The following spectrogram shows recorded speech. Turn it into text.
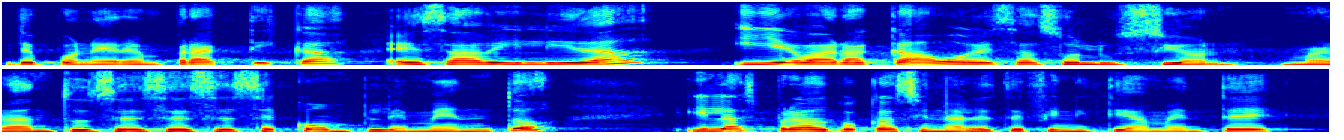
de poner en práctica esa habilidad y llevar a cabo esa solución, ¿verdad? Entonces es ese complemento y las pruebas vocacionales definitivamente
